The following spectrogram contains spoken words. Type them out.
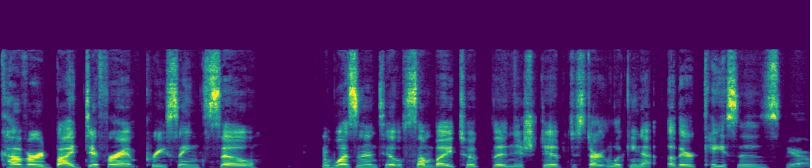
covered by different precincts. So it wasn't until somebody took the initiative to start looking at other cases Yeah.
